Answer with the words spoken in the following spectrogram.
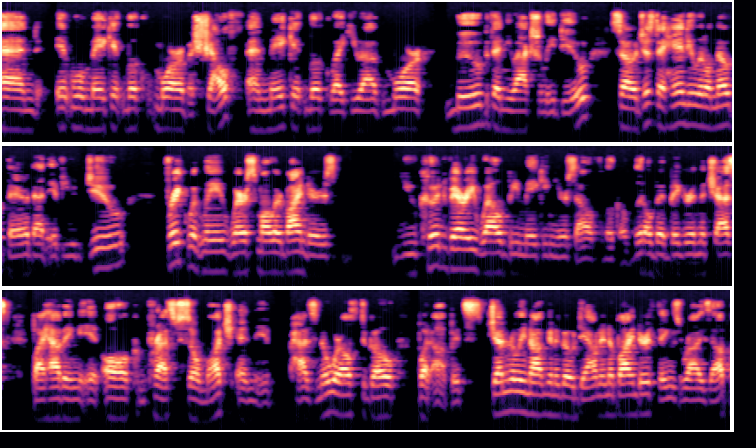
and it will make it look more of a shelf and make it look like you have more lube than you actually do. So just a handy little note there that if you do frequently wear smaller binders, you could very well be making yourself look a little bit bigger in the chest by having it all compressed so much and it has nowhere else to go but up. It's generally not going to go down in a binder. Things rise up.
